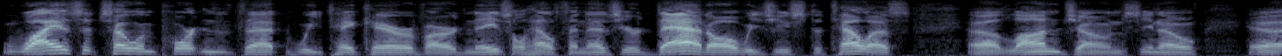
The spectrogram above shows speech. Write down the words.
why is it so important that we take care of our nasal health? And as your dad always used to tell us, uh, Lon Jones, you know, uh,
